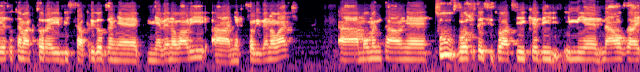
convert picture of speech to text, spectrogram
je to téma, ktorej by sa prirodzene nevenovali a nechceli venovať. A momentálne sú v zložitej situácii, kedy im je naozaj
